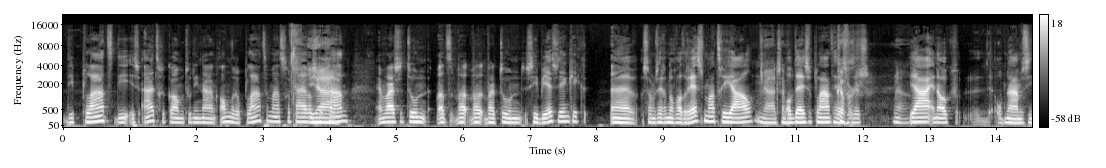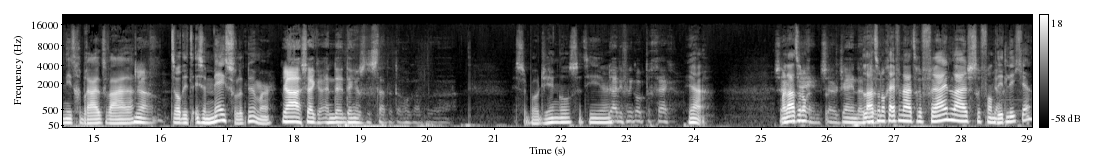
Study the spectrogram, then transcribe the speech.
Die plaat die is uitgekomen toen hij naar een andere platenmaatschappij was Ja. gegaan. En waar ze toen, wat, wat, wat- waar toen CBS denk ik, eh zou ik zeggen, nog wat restmateriaal Ja, op deze plaat heeft gezet. Ja. Ja, en ook opnames die niet gebruikt waren. Ja. Terwijl dit is een meesterlijk nummer. ja, zeker. En de dingen staat er toch ook op. Mr. Bojangles zit hier. Ja, die vind ik ook te gek. Ja. Sarah laten we Jane, Sarah Jane, dat Laten we nog even naar het refrein luisteren van Ja. dit liedje.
